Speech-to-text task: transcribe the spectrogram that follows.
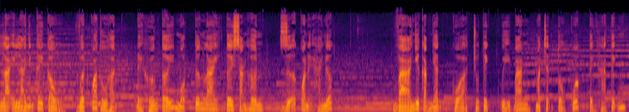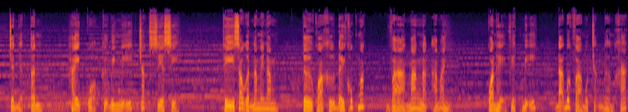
lại là những cây cầu vượt qua thù hận để hướng tới một tương lai tươi sáng hơn giữa quan hệ hai nước. Và như cảm nhận của Chủ tịch Ủy ban Mặt trận Tổ quốc tỉnh Hà Tĩnh Trần Nhật Tân hay của cựu binh Mỹ Chuck Searcy, thì sau gần 50 năm, từ quá khứ đầy khúc mắc và mang nặng ám ảnh, quan hệ Việt-Mỹ đã bước vào một chặng đường khác.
